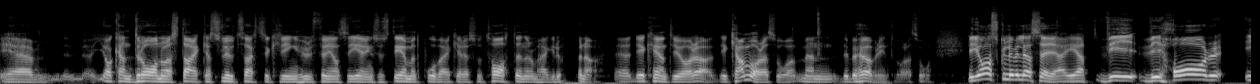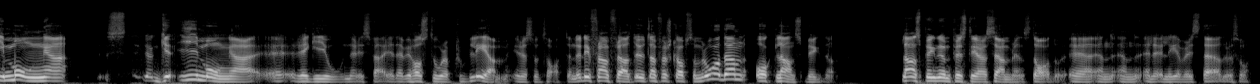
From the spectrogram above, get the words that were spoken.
Ehm, jag kan dra några starka slutsatser kring hur finansieringssystemet påverkar resultaten i de här grupperna. Eh, det kan jag inte göra. Det kan vara så, men det behöver inte vara så. Det jag skulle vilja säga är att vi, vi har i många i många eh, regioner i Sverige där vi har stora problem i resultaten. Det är framförallt utanförskapsområden och landsbygden. Landsbygden presterar sämre än, stad, eh, än, än, än elever i städer och så.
